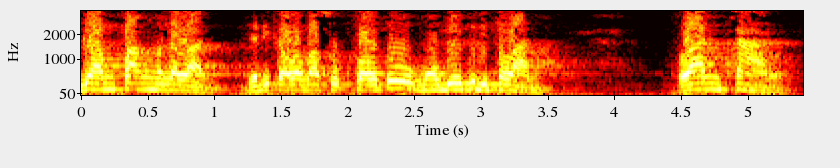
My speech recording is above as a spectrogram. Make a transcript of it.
gampang menelan. Jadi kalau masuk tol itu mobil itu ditelan. Lancar.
